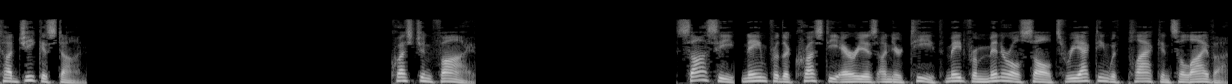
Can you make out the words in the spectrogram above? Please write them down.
Tajikistan. Question 5. Saucy, name for the crusty areas on your teeth made from mineral salts reacting with plaque and saliva.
